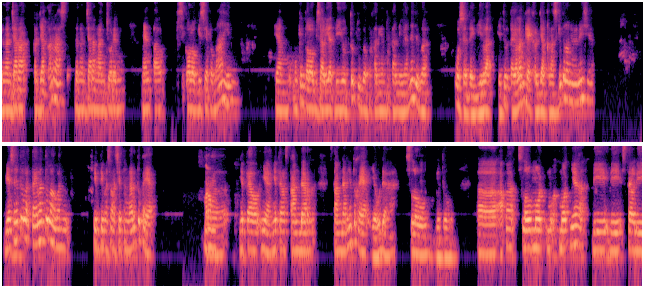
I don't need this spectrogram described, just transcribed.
dengan cara kerja keras, dengan cara ngancurin mental psikologisnya pemain. yang mungkin kalau bisa lihat di YouTube juga pertandingan-pertandingannya juga wah saya gila. Itu Thailand kayak kerja keras gitu lawan Indonesia. Biasanya tuh Thailand tuh lawan tim-tim asal Asia Tenggara tuh kayak uh, nyetelnya nyetel standar standarnya tuh kayak ya udah slow gitu. Uh, apa slow mode mode-nya di di style di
